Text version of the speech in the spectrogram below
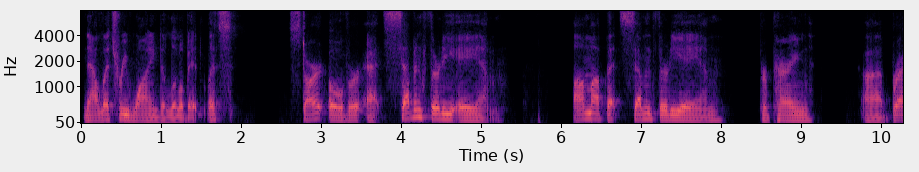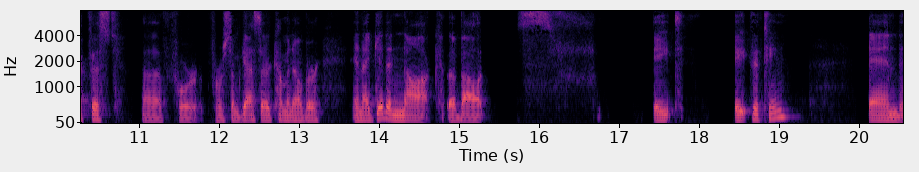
Now let's rewind a little bit. Let's start over at 7:30 a.m. I'm up at 7:30 a.m. preparing uh, breakfast uh, for for some guests that are coming over, and I get a knock about eight eight fifteen, and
